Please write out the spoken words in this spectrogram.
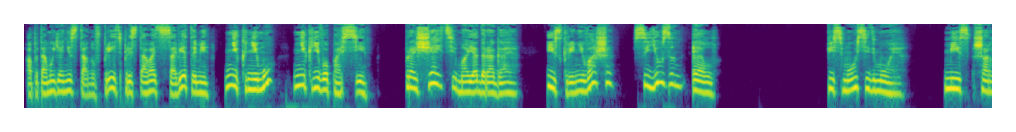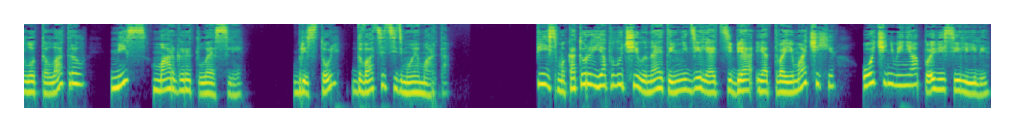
а потому я не стану впредь приставать с советами ни к нему, ни к его пасси. Прощайте, моя дорогая. Искренне ваша Сьюзен Л. Письмо седьмое. Мисс Шарлотта Латрелл, мисс Маргарет Лесли. Бристоль, 27 марта. Письма, которые я получила на этой неделе от тебя и от твоей мачехи, очень меня повеселили.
